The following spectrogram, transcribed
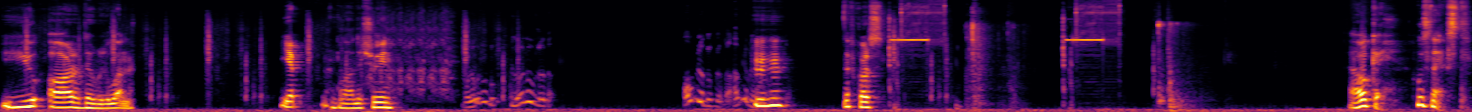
You are the real one. Yep, I'm gonna let you in. Mm-hmm. Of course. Okay, who's next?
